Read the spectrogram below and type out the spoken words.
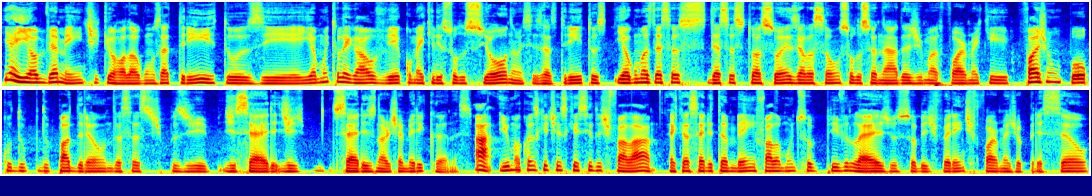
E aí, obviamente, que rola alguns atritos e, e, é muito legal ver como é que eles solucionam esses atritos. E algumas dessas, dessas situações elas são solucionadas de uma forma que foge um pouco do, do padrão desses tipos de, de, série, de séries norte-americanas. Ah, e uma coisa que eu tinha esquecido de falar é que a série também fala muito sobre privilégios, sobre diferentes formas de opressão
